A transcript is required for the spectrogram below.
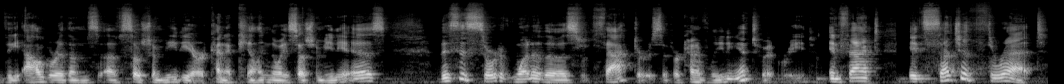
the algorithms of social media are kind of killing the way social media is. This is sort of one of those factors that are kind of leading into it, Reed. In fact, it's such a threat,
